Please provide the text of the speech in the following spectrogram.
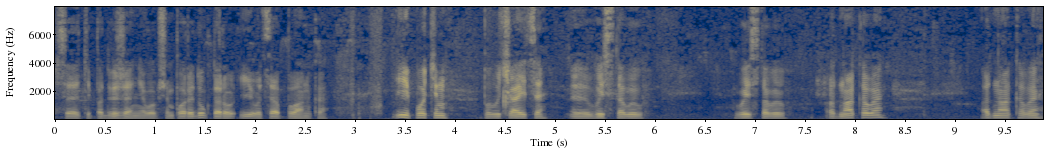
все типу, движення в общем, по редуктору і оця планка. І потім, виходить, виставив, виставив однакове, однакове,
